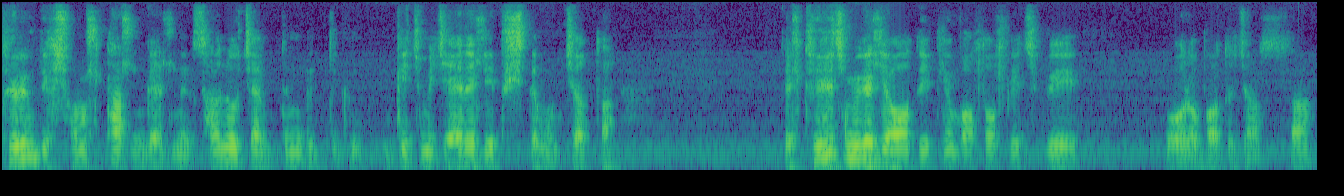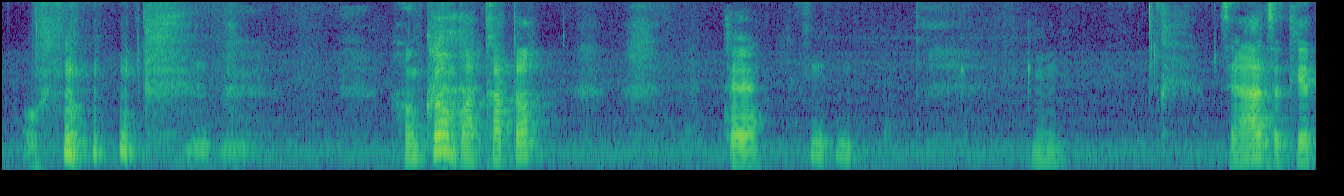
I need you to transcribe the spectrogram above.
тэрэнд их шуналтаал ингээл нэг сониуч амтан гэдэг гэж мэж яриад идэг штэ хүн чи одоо. Тэгэл тэгж мэгэл яваад идэг юм болов гэж би өөрөө бодож оллоо. Өөртөө. Хонконг батхаа Тэ. За за тэгэхээр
